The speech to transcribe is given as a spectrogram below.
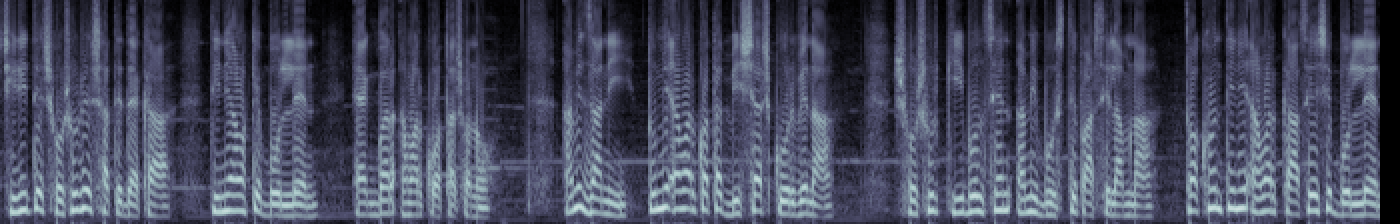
সিঁড়িতে শ্বশুরের সাথে দেখা। তিনি আমাকে বললেন, একবার আমার কথা শোনো। আমি জানি তুমি আমার কথা বিশ্বাস করবে না। শ্বশুর কি বলছেন আমি বুঝতে পারছিলাম না। তখন তিনি আমার কাছে এসে বললেন,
